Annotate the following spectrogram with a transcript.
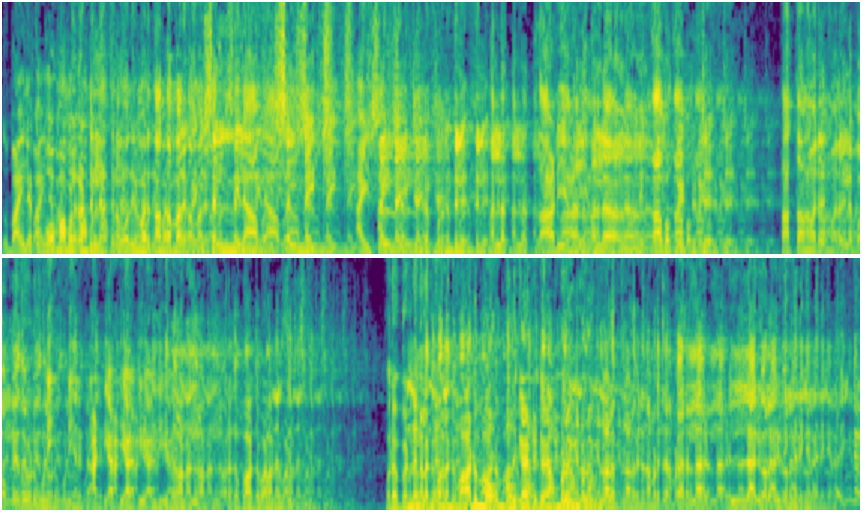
ദുബായിലൊക്കെ പോകുമ്പോ നമ്മൾ കണ്ടില്ല? സഹോദരിമാര് താത്താമാരൊക്കെ ഇശൽ നൈറ്റ് ആ നൈറ്റിന്റെ ഫ്രണ്ടിൽ നല്ല നല്ല താടി നല്ല നല്ല നിക്കാബൊക്കെ ഇട്ടിട്ട് താത്താമാര് നല്ല ഭവ്യതയോട് കൂടി ആട്ടി ആട്ടി ആട്ടി ഇട്ടിരിക്കുന്ന കാണാനല്ലോ. അവരൊക്കെ പാട്ട് പാടുന്നതനുസരിച്ച് ഓരോ പെണ്ണുങ്ങളൊക്കെ വന്നിട്ട് പാടുമ്പോൾ അത് കേട്ടിട്ട് നമ്മളും ഇങ്ങനെ പിന്നെ നമ്മുടെ ചെറുക്കാരെല്ലാരും എല്ലാരും ഇറങ്ങിയിട്ട് ഇങ്ങനെ ഇങ്ങനെ ഭയങ്കര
